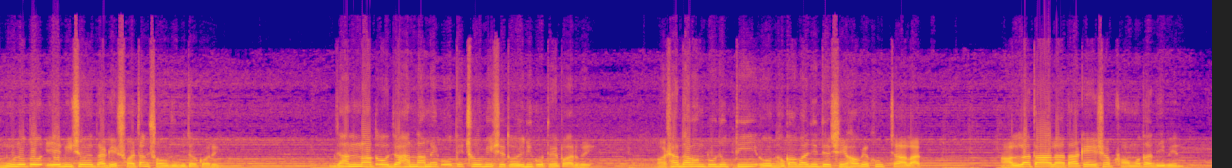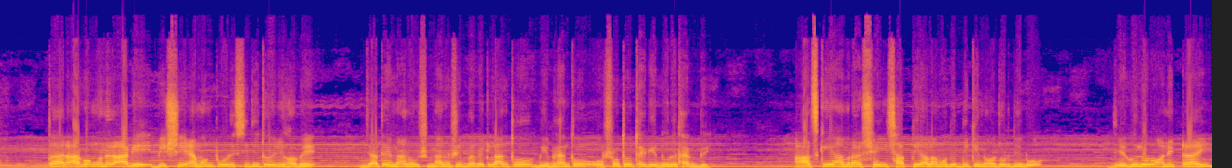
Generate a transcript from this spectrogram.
মূলত এ বিষয়ে তাকে শয়তান সহযোগিতা করে। জান্নাত ও জাহান্নামের প্রতিচ্ছবি সে তৈরি করতে পারবে। অসাধারণ প্রযুক্তি ও ধোকাবাজিতে সে হবে খুব চালাক। আল্লাহ তাআলা তাকে এসব ক্ষমতা দিবেন। তার আগমনের আগে বিশ্বে এমন পরিস্থিতি তৈরি হবে যাতে মানুষ মানসিকভাবে ক্লান্ত, বিভ্রান্ত ও সত্য থেকে দূরে থাকবে। আজকে আমরা সেই সাতটি আলামতের দিকে নজর দিব, যেগুলোর অনেকটাই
